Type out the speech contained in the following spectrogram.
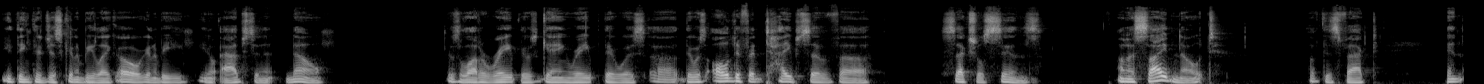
You think they're just going to be like, oh, we're going to be, you know, abstinent. No. There's a lot of rape. There was gang rape. There was, uh, there was all different types of, uh, sexual sins. On a side note of this fact, an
